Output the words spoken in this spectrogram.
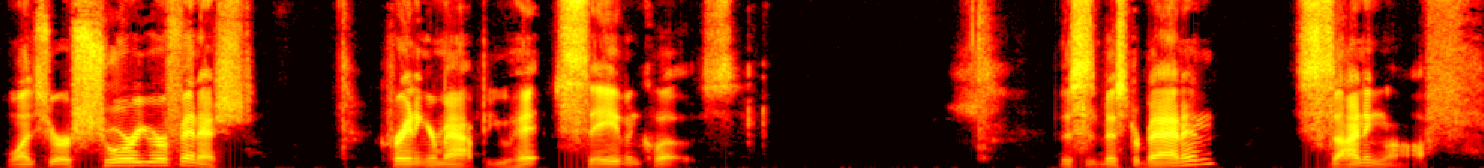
Once you are sure you are finished creating your map, you hit save and close. This is Mr. Bannan signing off.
